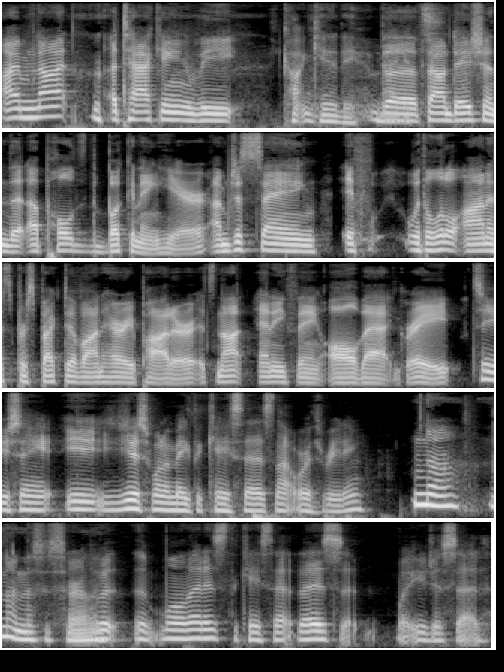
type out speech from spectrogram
I'm not attacking the Cotton candy. the Maggots. foundation that upholds the bookening here. I'm just saying if with a little honest perspective on Harry Potter, it's not anything all that great. So you're saying you, you just want to make the case that it's not worth reading? No, not necessarily. But uh, well, that is the case. That that is what you just said.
